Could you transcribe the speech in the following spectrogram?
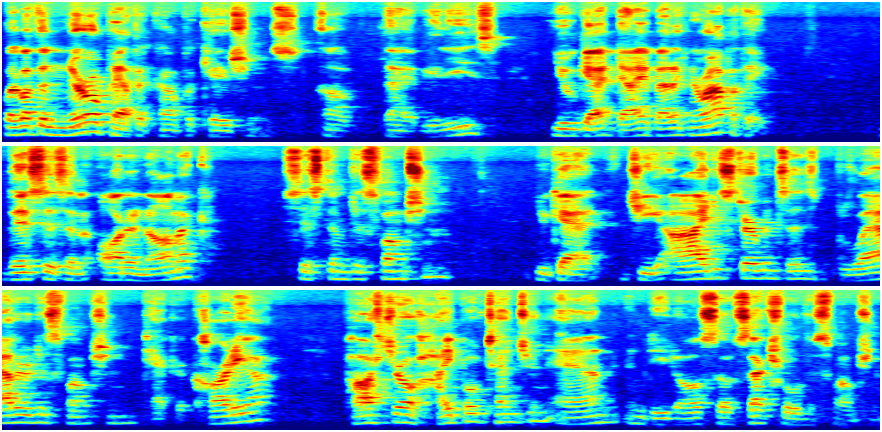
What about the neuropathic complications of diabetes? You get diabetic neuropathy. This is an autonomic system dysfunction. You get GI disturbances, bladder dysfunction, tachycardia, postural hypotension, and indeed also sexual dysfunction.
